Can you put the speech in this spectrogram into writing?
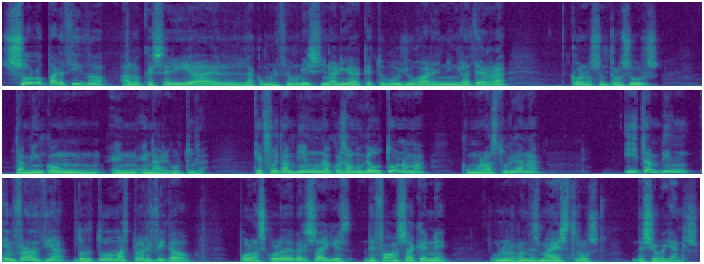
solo parecido a lo que sería la acumulación originaria que tuvo lugar en Inglaterra con los enclosures, también con, en, agricultura, que fue también una cosa muy autónoma, como la asturiana, y también en Francia, donde tuvo más planificado por la escuela de Versalles de Fabansaquene, uno de los grandes maestros de segovianos.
